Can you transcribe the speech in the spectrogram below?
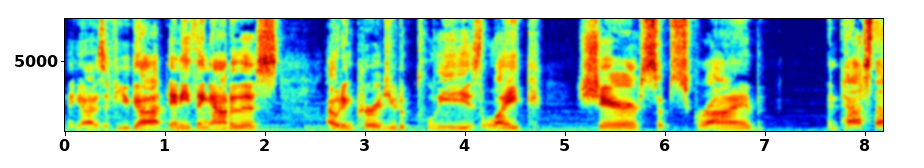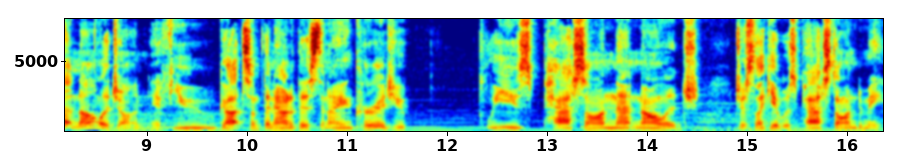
Hey guys, if you got anything out of this, I would encourage you to please like, share, subscribe, and pass that knowledge on. If you got something out of this, then I encourage you, please pass on that knowledge just like it was passed on to me.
